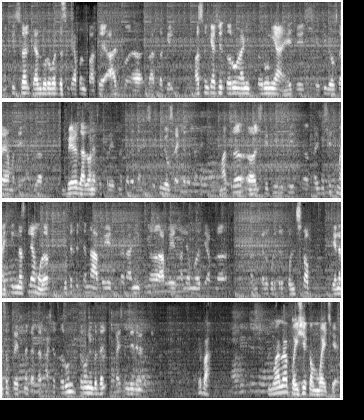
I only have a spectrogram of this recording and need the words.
नक्कीच सर. त्याचबरोबर जसं की आपण पाहतोय आज भारतातील असंख्य असे तरुण आणि तरुणी आहे जे शेती व्यवसायामध्ये आपलं वेळ घालवण्याचा प्रयत्न करत आहे शेती व्यवसाय करत आहे. मात्र शेतीविषयी काही विशेष माहिती नसल्यामुळं कुठेतरी त्यांना अपयश येतात आणि अपयश आल्यामुळं ते आपलं आयुष्याला कुठेतरी फुल स्टॉप देण्याचा प्रयत्न करतात. अशा तरुण तरुणीबद्दल काय संदेश देण्याचा प्रयत्न हे पहा तुम्हाला पैसे कमवायचे आहे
